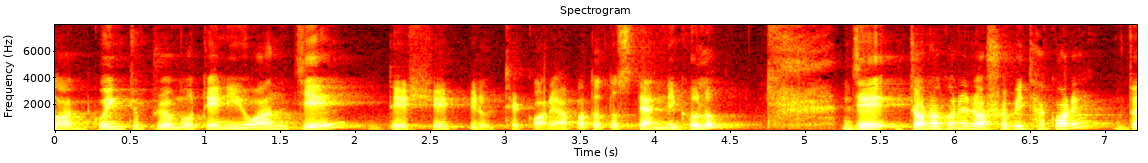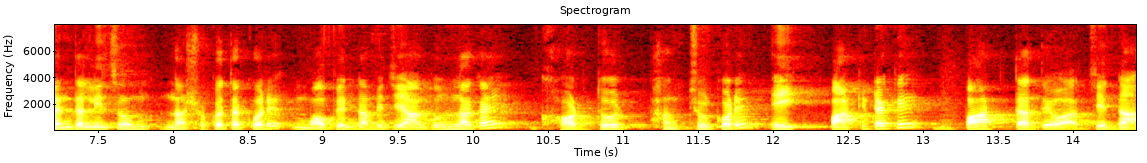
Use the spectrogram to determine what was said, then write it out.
not going to promote anyone যে দেশের বিরুদ্ধে করে। আপাতত স্ট্যান্ডিং হলো যে জনগণের অসুবিধা করে ভ্যান্ডালিজম নাশকতা করে, মবের নামে যে আগুন লাগায়, ঘরদোর ভাঙচুর করে, এই পার্টিটাকে বার্তা দেওয়া যে না,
